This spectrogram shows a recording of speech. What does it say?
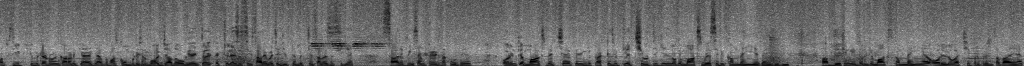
अब सीट लिमिटेड होने के कारण क्या है कि आपके पास कंपटीशन बहुत ज़्यादा हो गया एक तो एक्चुअली एसएससी सारे बच्चे, जितने बच्चे सब एसएससी के, सारे पी ट्रेड से कूदे हैं। और इनके मार्क्स भी अच्छे हैं, फिर इनकी प्रैक्टिस भी इतनी अच्छी होती है कि इन लोगों के मार्क्स वैसे भी कम नहीं है कहीं भी। आप देखेंगे तो इनके मार्क्स कम नहीं है और ये लोग अच्छी प्रिपरेशन तक आए हैं।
